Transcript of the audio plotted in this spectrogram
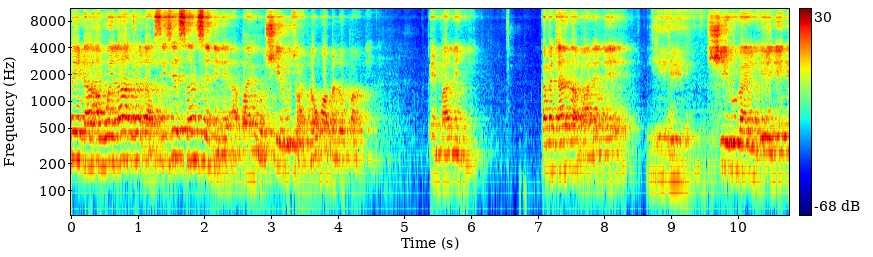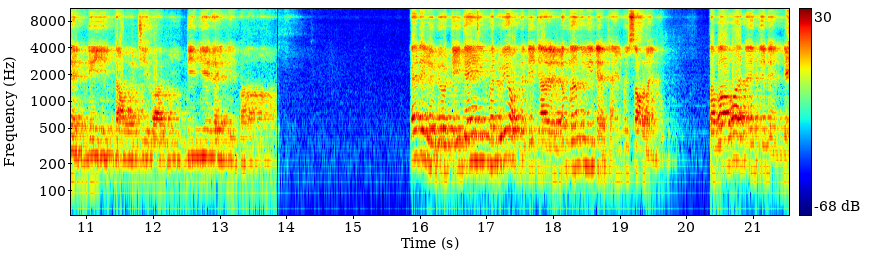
မင်ဒါအဝင်လာထွက်လာစီစစ်ဆန်းစစ်နေတဲ့အပိုင်းကိုရှေ့ဦးစွာလုံးဝမလုပ်ပါနဲ့ပင်ပန်းလိမ့်မယ်ကမ္မထမ်းကဘာလဲလဲရေရှေ့ဦးပိုင်းလေးလေးနဲ့နေရင်တာဝန်ကျေပါပြီနေမြဲတိုင်းနေပါအဲ့ဒီလိုမျိုးဒီတိုင်းမတွေးအောင်တတိထားတဲ့လုပ်ငန်းကလေးနဲ့ထိုင်လို့စောင့်လိုက်လို့ တဘာဝတိုင်းဖြစ်တဲ့လေ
